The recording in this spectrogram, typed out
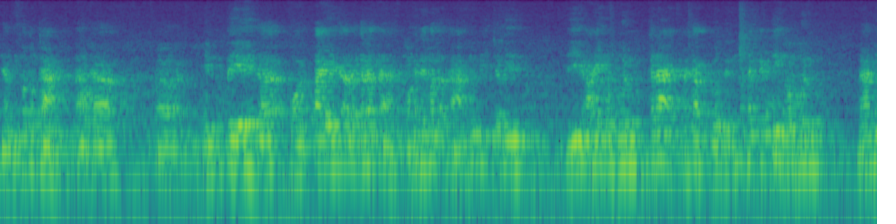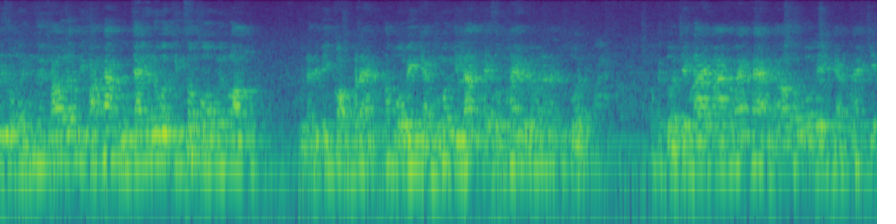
อย่างที่เขาต้องการนะจะอินทรีย์จะปลอดภัยจะอะไรก็แล้วแต่ขอให้ได้มาตรฐานหรือมีจะมี DI ของคุณก็ได้นะครับรวมถึงแพ็กเกจจิ้งของคุณนะที่ส่งถึงมือเขาแล้วก็มีความภาคภูมิใจและรู้ว่ากินส้มโอเมืองรอง คุณอาจจะมีกล่องก็ได้ส้มโอเวียงแก่นผมก็กินแล้วใครส่งให้ไม่รู้วันนั้นนะผู้ตรวจเขาไปตรวจเชียงรายมาเขาแวะแพร่ก็เอาส้มโอเวียงแก่นมาให้กิน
